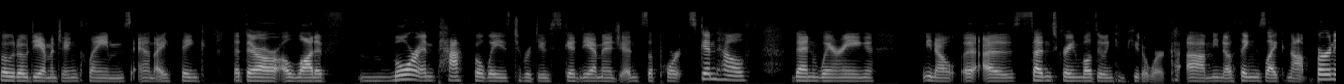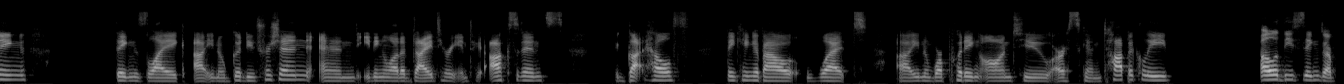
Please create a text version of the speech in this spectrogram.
photo damaging claims. And I think that there are a lot of more impactful ways to reduce skin damage and support skin health than wearing you know a, sunscreen while doing computer work. Um you know things like not burning things like uh, you know good nutrition and eating a lot of dietary antioxidants gut health thinking about what uh, you know we're putting onto our skin topically. All of these things are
